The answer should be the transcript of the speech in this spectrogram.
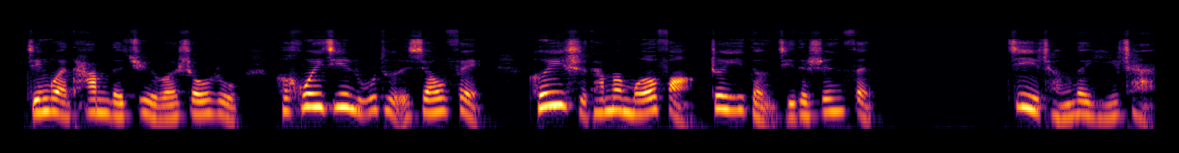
尽管他们的巨额收入和挥金如土的消费可以使他们模仿这一等级的身份，继承的遗产，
